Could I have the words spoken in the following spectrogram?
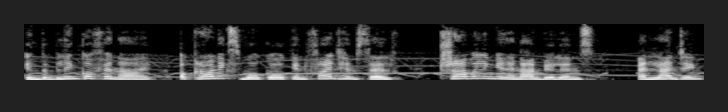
In the blink of an eye, a chronic smoker can find himself traveling in an ambulance and landing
